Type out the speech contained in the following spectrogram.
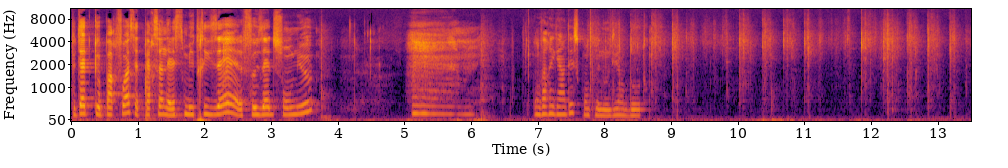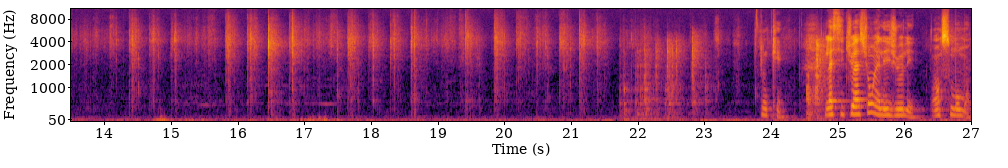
peut-être que parfois cette personne, elle se maîtrisait, elle faisait de son mieux. Euh, on va regarder ce qu'on peut nous dire d'autre. La situation, elle est gelée en ce moment.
